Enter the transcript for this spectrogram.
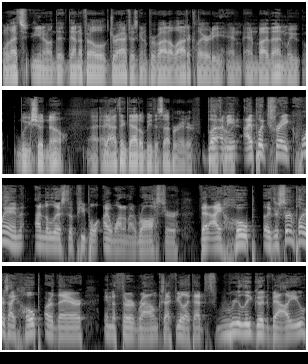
Well, that's you know the, the NFL draft is going to provide a lot of clarity, and and by then we we should know. I, Yeah. I think that'll be the separator. But definitely. I mean, I put Trey Quinn on the list of people I want on my roster that I hope like there's certain players I hope are there in the third round because I feel like that's really good value.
